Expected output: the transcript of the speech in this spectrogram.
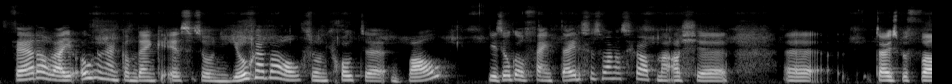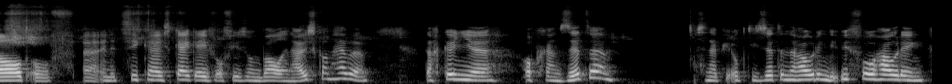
Verder, waar je ook nog aan kan denken, is zo'n yogabal, zo'n grote bal. Die is ook al fijn tijdens de zwangerschap, maar als je uh, thuis bevalt of uh, in het ziekenhuis, kijk even of je zo'n bal in huis kan hebben. Daar kun je op gaan zitten. Dus dan heb je ook die zittende houding, die UFO-houding.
